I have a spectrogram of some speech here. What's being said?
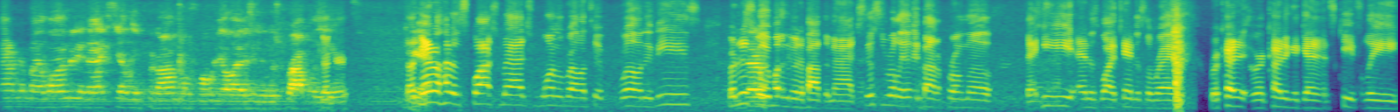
Counted my laundry and accidentally put on before realizing it was probably Good. here. Gargano had a squash match, won with relative relative ease, but this really wasn't even about the match. This is really about a promo that he and his wife Candice LeRae were cutting were cutting against Keith Lee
